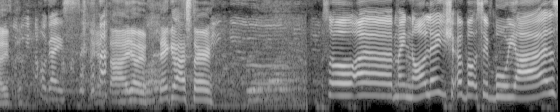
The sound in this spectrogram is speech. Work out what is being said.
Ay, Pakita ko, guys. Ayan tayo. Thank you, Aster. So, uh, my knowledge about sibuyas,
